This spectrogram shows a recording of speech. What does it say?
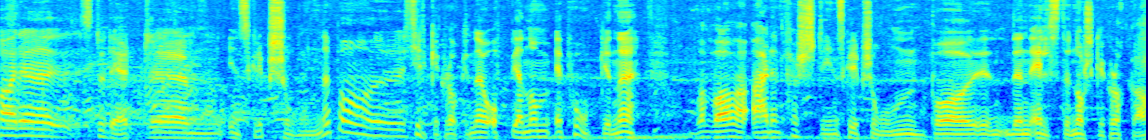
Har eh, studert eh, inskripsjonene på eh, kirkeklokkene opp gjennom epokene. Hva, er den første inskripsjonen på den eldste norske klokka?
